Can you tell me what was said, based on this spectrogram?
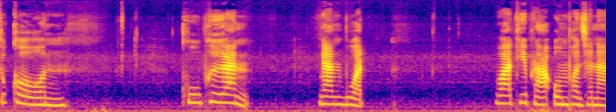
ทุกคน คู่เพื่อน งานบวชว่าที่พระอมพรชนะ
